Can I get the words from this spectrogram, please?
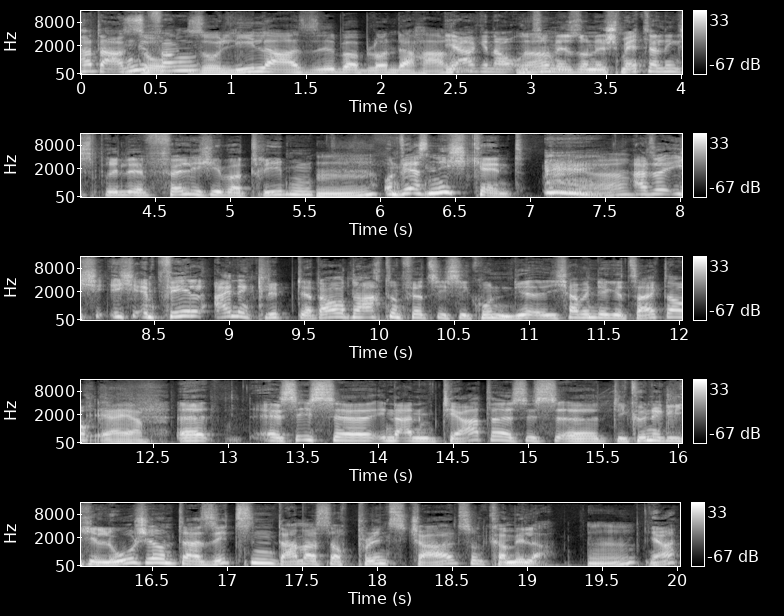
hat er so, angefangen. so lila, silberblonde Haare. Ja, genau. Und Ne? so, eine, so eine Schmetterlingsbrille, völlig übertrieben. Mhm. Und wer es nicht kennt, also ich, ich empfehle einen Clip, der dauert nur 48 Sekunden. Ich habe ihn dir gezeigt auch. Ja, ja. Äh, es ist äh, in einem Theater, es ist äh, die Königliche Loge und da sitzen damals noch Prince Charles und Camilla. Ja,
